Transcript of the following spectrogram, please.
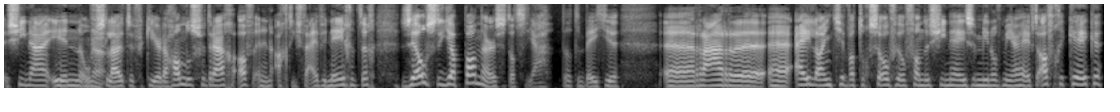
China in of sluiten verkeerde handelsverdragen af. En in 1895 zelfs de Japanners, dat, ja, dat een beetje uh, rare uh, eilandje wat toch zoveel van de Chinezen min of meer heeft afgekeken,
